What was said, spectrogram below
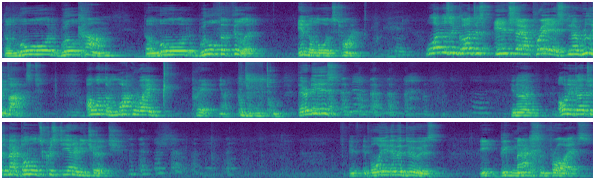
the Lord will come, the Lord will fulfill it in the Lord's time. Why doesn't God just answer our prayers, you know, really fast? I want the microwave prayer, you know. There it is. You know, I want to go to the McDonald's Christianity church. If, if all you ever do is eat Big Macs and fries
